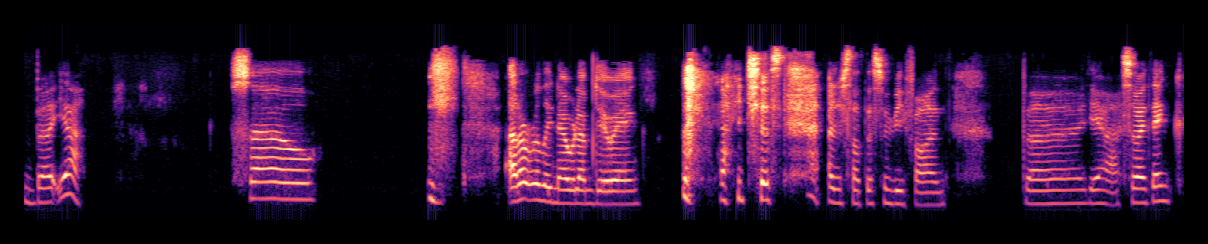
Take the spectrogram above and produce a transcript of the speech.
But yeah. So I don't really know what I'm doing. I just I just thought this would be fun. But yeah, so I think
